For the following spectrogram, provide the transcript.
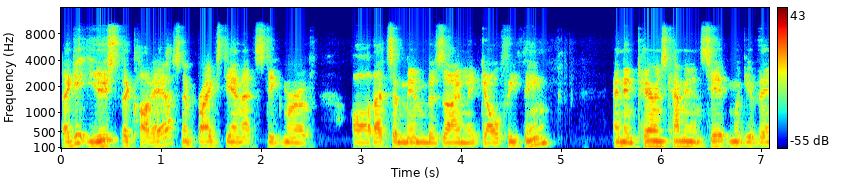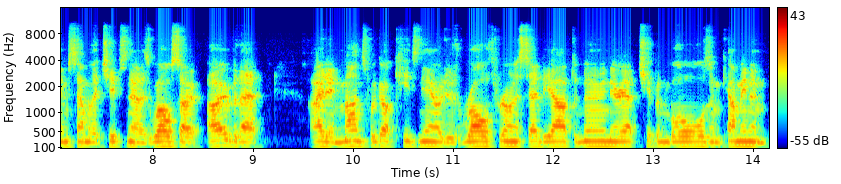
They get used to the clubhouse and it breaks down that stigma of, oh, that's a members only golfy thing. And then parents come in and sit and we'll give them some of the chips and that as well. So over that 18 months, we've got kids now who just roll through on a Saturday afternoon. They're out chipping balls and come in and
